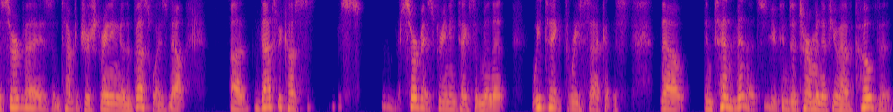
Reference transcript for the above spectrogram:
surveys and temperature screening are the best ways. Now that's because survey screening takes a minute. We take three seconds. Now in 10 minutes, you can determine if you have COVID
